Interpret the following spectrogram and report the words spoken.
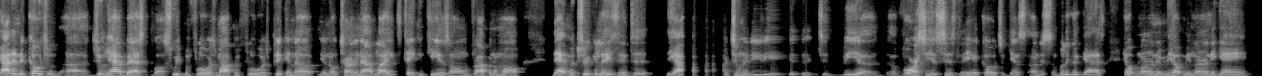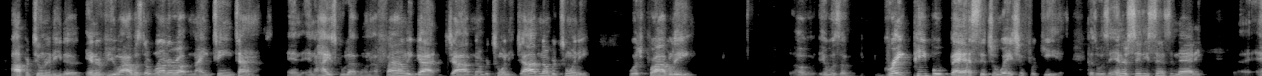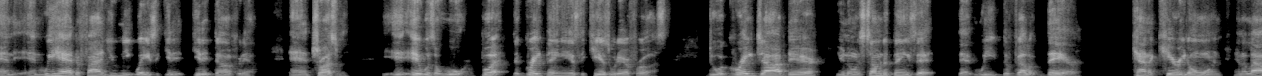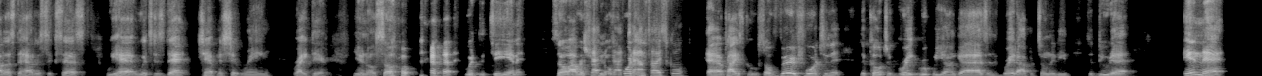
got into coaching uh, junior high basketball, sweeping floors, mopping floors, picking up, you know, turning out lights, taking kids home, dropping them off. That matriculates into the opportunity to, to be a, a, varsity assistant head coach against under some really good guys, help learn them, help me learn the game. Opportunity to interview. I was the runner up 19 times in, in a high school level. And I finally got job number 20. Job number 20 was probably, uh, it was a great people, bad situation for kids because it was inner city Cincinnati. And, and we had to find unique ways to get it, get it done for them. And trust me, it, it was a war. But the great thing is the kids were there for us. Do a great job there, you know, and some of the things that that we developed there kind of carried on and allowed us to have the success we had, which is that championship ring right there. You know, so with the T in it. So I was, you know, Taft High School. Taft High School. So very fortunate to coach a great group of young guys and a great opportunity to do that. In that,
